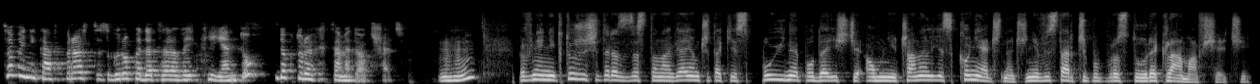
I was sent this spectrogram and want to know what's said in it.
co wynika wprost z grupy docelowej klientów, do których chcemy dotrzeć. Mhm. Pewnie niektórzy się teraz zastanawiają, czy takie spójne podejście omnichannel jest konieczne, czy nie wystarczy po prostu reklama w sieci.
